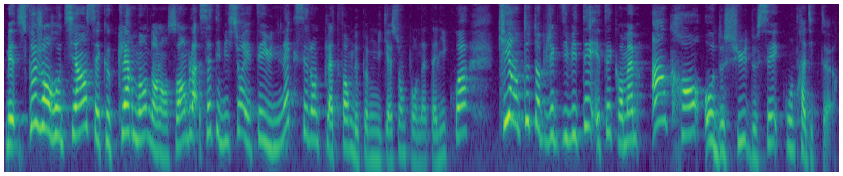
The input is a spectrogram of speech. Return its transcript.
Mais ce que j'en retiens, c'est que clairement, dans l'ensemble, cette émission a été une excellente plateforme de communication pour Nathalie Quoi, qui en toute objectivité était quand même un cran au-dessus de ses contradicteurs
